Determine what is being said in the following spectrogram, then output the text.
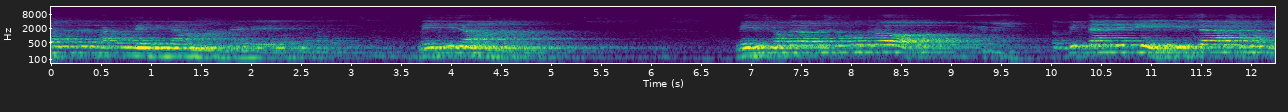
সমুদ্রে নিধি। নিধি নিধি শব্দের অর্থ সমুদ্র। বিদ্যা নিধি সমুদ্র।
